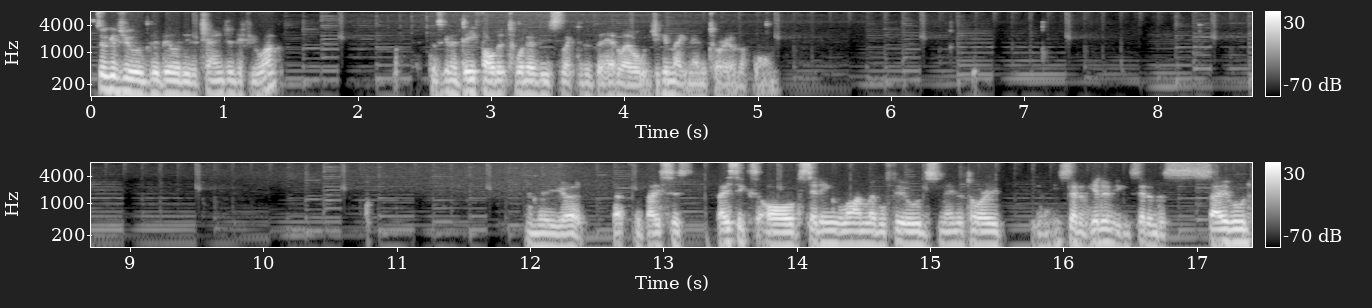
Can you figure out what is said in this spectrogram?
Still gives you the ability to change it if you want. It's going to default it to whatever you selected at the head level, which you can make mandatory on the form. And there you go. That's the basis, basics of setting line level fields mandatory. You can set them hidden, you can set them disabled,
